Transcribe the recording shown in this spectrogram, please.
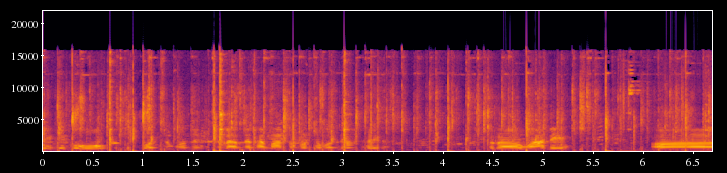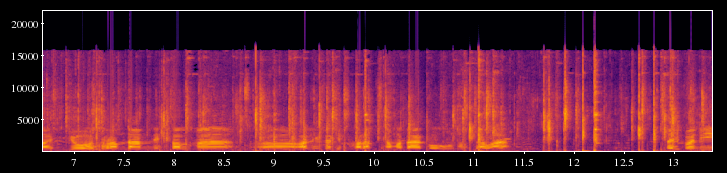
लेखेको हो भन्छु म चाहिँ त्यसलाई अन्यथा मान्नुपर्छ भन्ने पनि छैन र उहाँले यो श्रमदान स्थलमा अलिकति फरक क्षमताको हुनुहुन्छ उहाँ तैपनि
